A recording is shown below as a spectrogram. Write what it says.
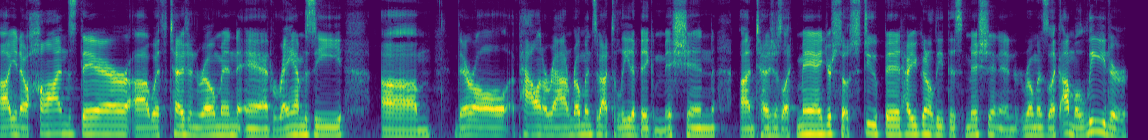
Uh, you know, Han's there uh, with Tej and Roman and Ramsey. Um, they're all palling around. Roman's about to lead a big mission. Uh, and Tej is like, Man, you're so stupid. How are you going to lead this mission? And Roman's like, I'm a leader.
